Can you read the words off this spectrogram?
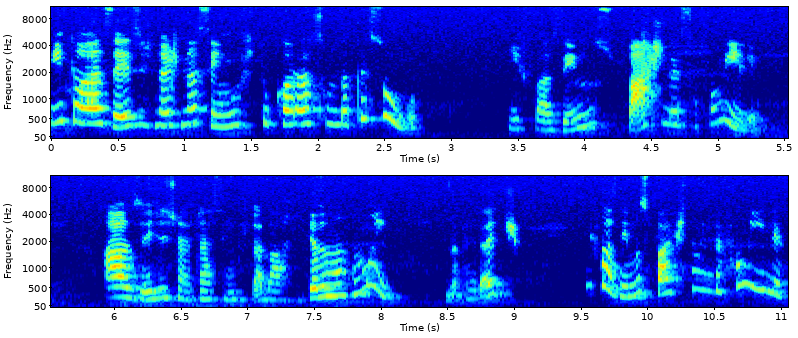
Então, às vezes, nós nascemos do coração da pessoa e fazemos parte dessa família. Às vezes, nós nascemos da barriga da nossa mãe, na é verdade? E fazemos parte também da família.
